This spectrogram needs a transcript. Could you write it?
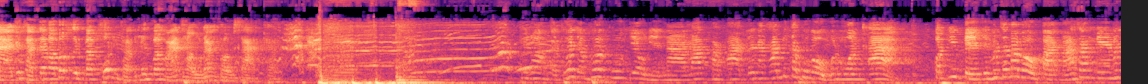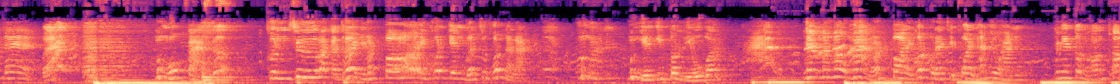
ื่นตาอยู่ค่ะแต่ว่าเมื่อคืนบางคนค่ะนึกว่าหมาเถ่านั่งเฝ้าศาสตร์ค่ะพี่น้องกับเพื่อนอำเภอกูเกี่ยวเนี่ยน่ารักมากๆเลยนะคะมิตรภูเบามวลๆค่ะปฏิเปรตเนี่ยมันจะมาเบาปากหมาสร้างเมียมันแท้เฮ้ยมึงหุบปากเด้อขึ้นชื่อว่ากระเทยนี่มันปล่อยคนเก่งเหมือนสุคนนั่นแหละมึงมึงเห็นอินต้นหลิวปะแล้วมันเมามากเหรอมันปล่อยคนกูได้จิปล่อยท่านอยู่หัน ไม่งั้นต้นหอมต้อ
